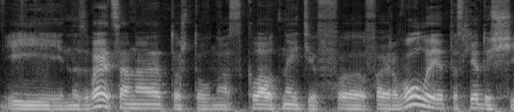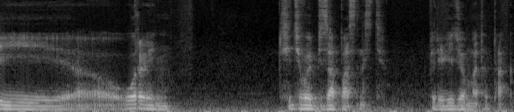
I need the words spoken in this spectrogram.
И называется она то, что у нас Cloud Native э, Firewall, это следующий э, уровень сетевой безопасности. Переведем это так.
